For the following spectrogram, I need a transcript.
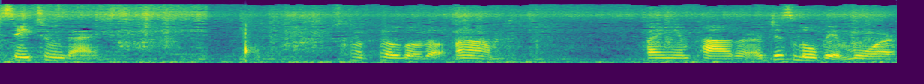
Stay tuned, guys. I'm gonna put a little um, onion powder, just a little bit more.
